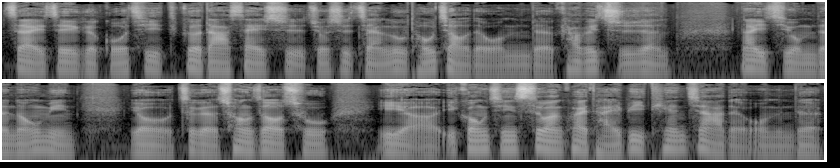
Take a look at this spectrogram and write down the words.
在这个国际各大赛事就是崭露头角的我们的咖啡职人，那以及我们的农民有这个创造出以呃一公斤四万块台币天价的我们的。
